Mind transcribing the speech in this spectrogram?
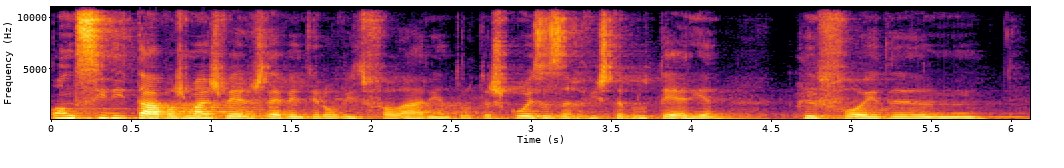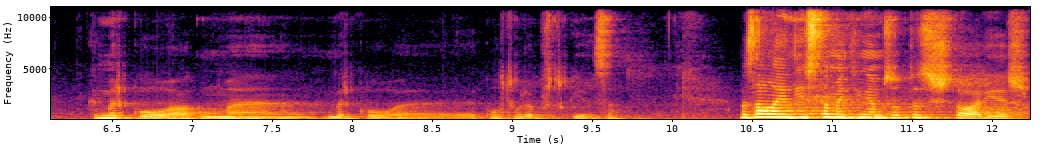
onde se editava, os mais velhos devem ter ouvido falar, entre outras coisas, a revista Brutéria, que foi de, que marcou alguma marcou a cultura portuguesa. Mas além disso também tínhamos outras histórias,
